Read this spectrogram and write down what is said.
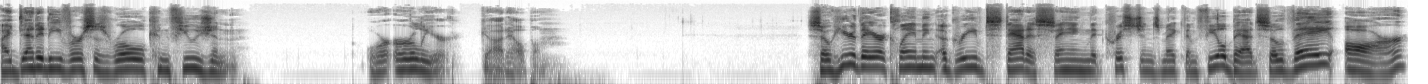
identity versus role confusion or earlier, God help them. So here they are claiming aggrieved status, saying that Christians make them feel bad. So they are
